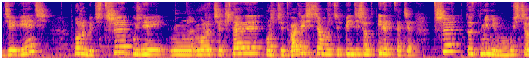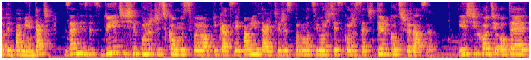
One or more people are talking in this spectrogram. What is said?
9, może być 3, później mm, możecie 4, możecie 20, możecie 50, ile chcecie. 3 to jest minimum, musicie o tym pamiętać. Zanim zdecydujecie się pożyczyć komuś swoją aplikację, pamiętajcie, że z promocji możecie skorzystać tylko 3 razy. Jeśli chodzi o te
